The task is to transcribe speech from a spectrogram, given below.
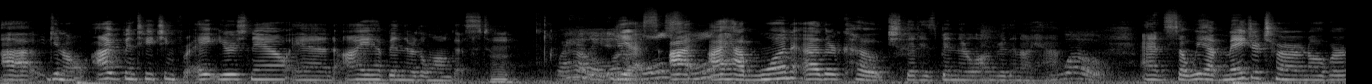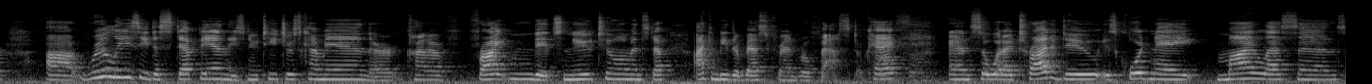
Uh, you know, I've been teaching for eight years now, and I have been there the longest. Really? Your Yes, I. I have one other coach that has been there longer than I have. Whoa. And so we have major turnover. Uh, real easy to step in. These new teachers come in, they're kind of frightened, it's new to them and stuff. I can be their best friend real fast, okay? Awesome. And so what I try to do is coordinate my lessons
